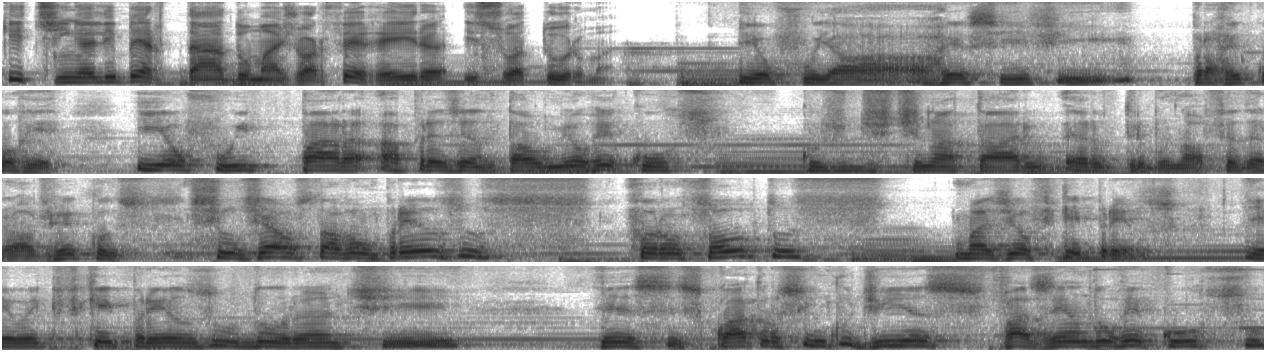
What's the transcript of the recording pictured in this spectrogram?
que tinha libertado o Major Ferreira e sua turma. Eu fui a Recife para recorrer e eu fui para apresentar o meu recurso, cujo destinatário era o Tribunal Federal de Recursos. Se os réus estavam presos, foram soltos, mas eu fiquei preso. Eu é que fiquei preso durante esses quatro ou cinco dias fazendo o recurso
